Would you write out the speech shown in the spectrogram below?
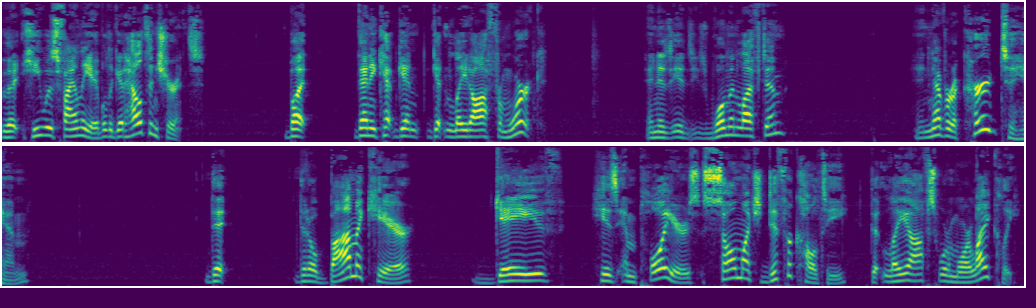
that he was finally able to get health insurance. But then he kept getting getting laid off from work, and his, his woman left him. It never occurred to him that that Obamacare gave his employers so much difficulty that layoffs were more likely.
